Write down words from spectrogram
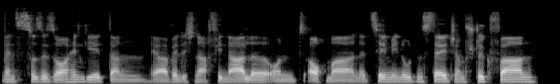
wenn es zur Saison hingeht, dann ja, will ich nach Finale und auch mal eine 10-Minuten-Stage am Stück fahren,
